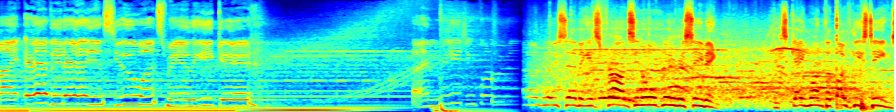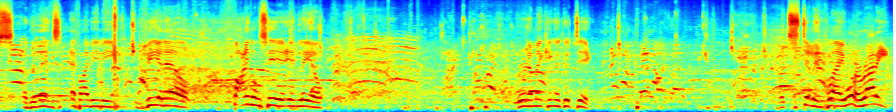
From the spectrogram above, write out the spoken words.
My evidence you once really cared. I'm reaching for. Blue serving, it's France in all blue receiving. It's game one for both these teams of the men's FIVB VNL finals here in Lille. Bruno making a good dig. It's still in play, what a rally.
